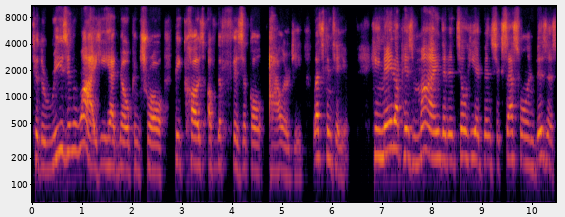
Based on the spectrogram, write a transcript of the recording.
to the reason why he had no control because of the physical allergy. Let's continue. He made up his mind that until he had been successful in business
